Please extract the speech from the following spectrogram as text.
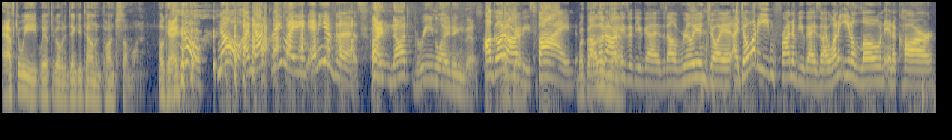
After we eat, we have to go over to Dinkytown and punch someone. Okay? No, no, I'm not greenlighting any of this. I'm not greenlighting this. I'll go to Okay. Arby's, fine. But I'll go to than that- Arby's with you guys, and I'll really enjoy it. I don't want to eat in front of you guys, though. I want to eat alone in a car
